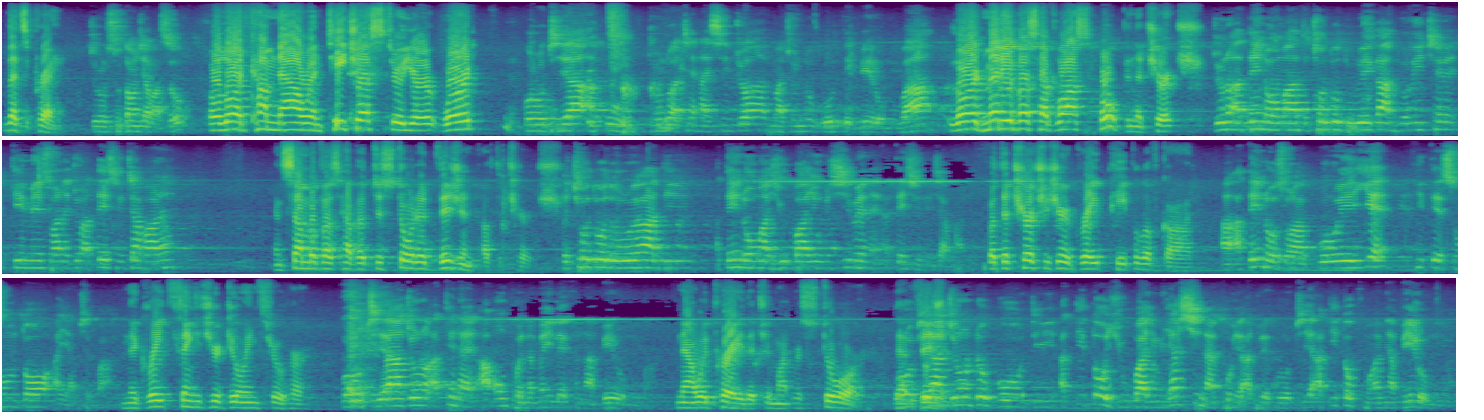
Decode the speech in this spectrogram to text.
Let's pray. ကျွန်တော်ဆုတောင်းကြပါစို့ Oh Lord, come now and teach us through your word. ကိုလိုဖျားအခုကျွန်တော်အထက်နိုင်ဆင်ကြွားပြီးမှကျွန်တော်ကိုတင်ပေးတော်မူပါ Lord, many of us have lost hope in the church. ကျွန်တော်အသိတော်မှာတချို့တို့သူတွေကမျှော်လင့်ချက်ကင်းမင်းစွာနဲ့ကျွန်တော်အသေးစင်ကြပါတယ် And some of us have a distorted vision of the church. တချို့တို့သူတွေကဒီအသိတော်မှာယူပါယုံမရှိဘဲနဲ့အသေးရှင်နေကြပါတယ် But the church is your great people of God. အာအသိတော်ဆိုတာကိုလိုရဲ့ဟစ်တဲ့ဆုံးသောအရာဖြစ်ပါတယ် and the great things you're doing through her. ကိုလိုဖျားကျွန်တော်အထက်နိုင်အအောင်ဖွင့်နမိတ်လက္ခဏာပေးတော်မူပါ Now we pray that you might restore ကိုလို that ဖျား vision. ကျွန်တော်တို့ကိုဒီအတိတ်တော့ယူပါယုံရရှိနိုင်ဖို့ရအတွက်ကိုလိုဖျားအတိတ်တော့ခွန်အများပေးတော်မူပါ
